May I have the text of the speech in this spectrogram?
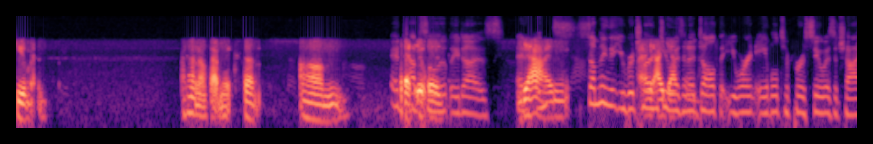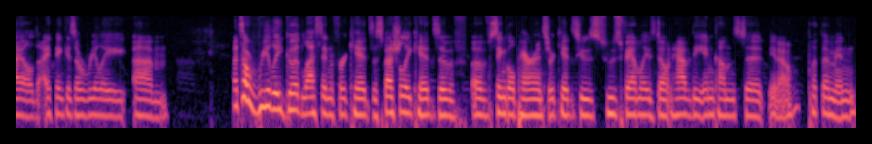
human. I don't know if that makes sense. Um, it absolutely it was, does. And, yeah, and something that you returned I, I to as an adult that you weren't able to pursue as a child, I think, is a really um, that's a really good lesson for kids especially kids of of single parents or kids whose whose families don't have the incomes to you know put them in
